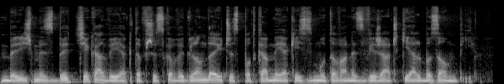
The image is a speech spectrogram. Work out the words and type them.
Byliśmy zbyt ciekawi jak to wszystko wygląda i czy spotkamy jakieś zmutowane zwierzaczki albo zombie.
